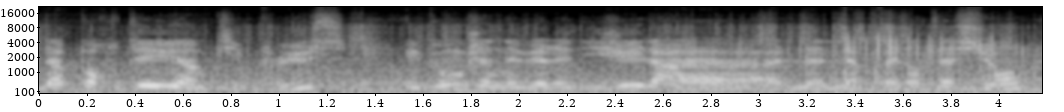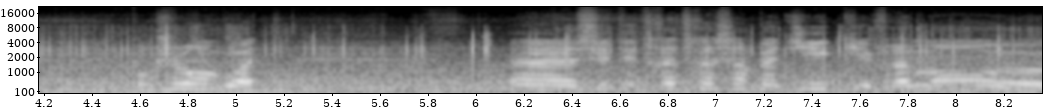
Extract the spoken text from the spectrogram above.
d'apporter un petit plus. Et donc, j'en avais rédigé la, présentation pour jouer en boîte. Euh, C'était très très sympathique et vraiment euh,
